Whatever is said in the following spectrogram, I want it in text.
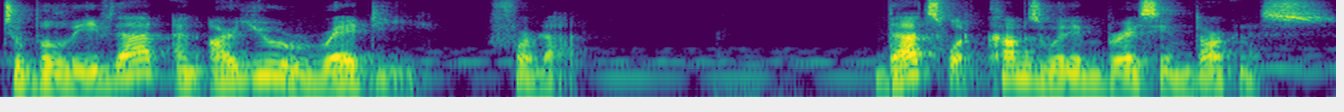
to believe that? And are you ready for that? That's what comes with embracing darkness.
